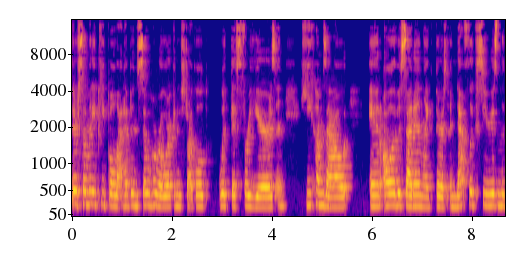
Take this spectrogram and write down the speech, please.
there's so many people that have been so heroic and have struggled with this for years and he comes out and all of a sudden like there's a Netflix series on the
